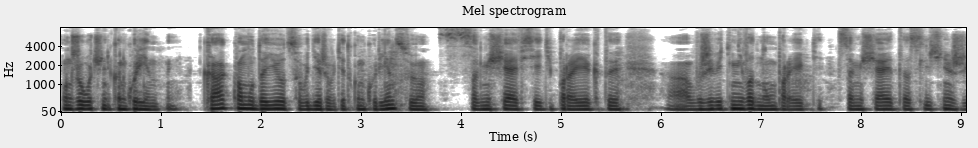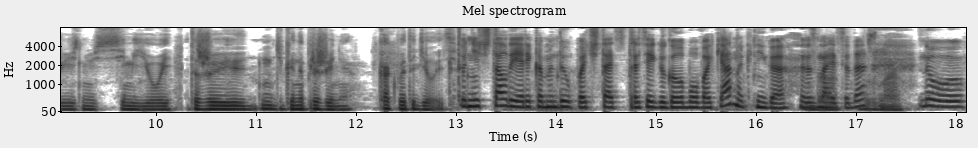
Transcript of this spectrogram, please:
он же очень конкурентный. Как вам удается выдерживать эту конкуренцию, совмещая все эти проекты? А, вы живете не в одном проекте, совмещая это с личной жизнью, с семьей. Это же ну, дикое напряжение. Как вы это делаете? Кто не читал, я рекомендую почитать «Стратегию Голубого океана», книга, знаете, да? Знаю. Ну,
